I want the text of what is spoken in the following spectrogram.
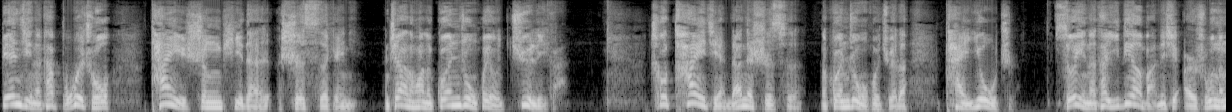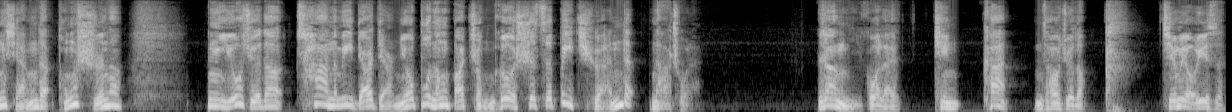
编辑呢，他不会出太生僻的诗词给你，这样的话呢，观众会有距离感；出太简单的诗词，那观众会觉得太幼稚。所以呢，他一定要把那些耳熟能详的，同时呢，你又觉得差那么一点点，你又不能把整个诗词背全的拿出来，让你过来听看，你才会觉得 节目有意思。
